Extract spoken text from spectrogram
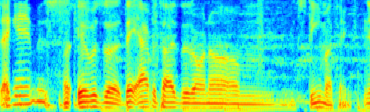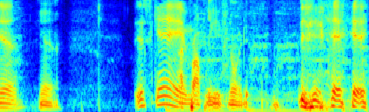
That game is Uh, It was uh they advertised it on um Steam, I think. yeah. Yeah, This game. I promptly ignored it.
